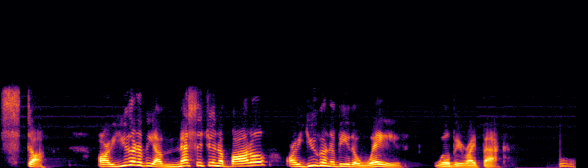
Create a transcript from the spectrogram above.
stuck. Are you going to be a message in a bottle? Or are you going to be the wave? We'll be right back. Ooh.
